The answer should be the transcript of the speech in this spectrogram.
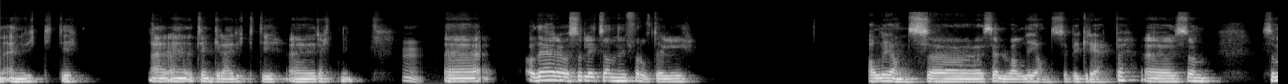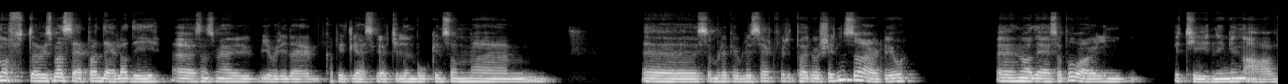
en viktig er, tenker er riktig retning. Mm. Og det er også litt sånn i forhold til allianse, selve alliansebegrepet, som, som ofte, hvis man ser på en del av de, eh, sånn som jeg gjorde i det kapitlet jeg skrev til den boken som, eh, eh, som ble publisert for et par år siden, så er det jo Noe av det jeg så på, var vel betydningen av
